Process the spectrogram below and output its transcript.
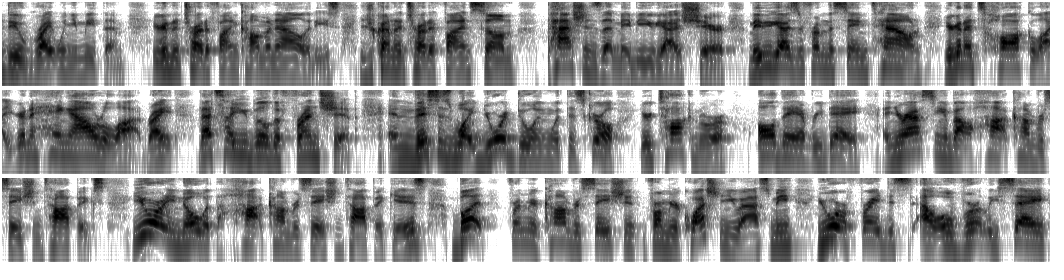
to do right when you meet them? You're to try to find commonalities. You're to try to find some passions that maybe you guys share. Maybe you guys are from the same town. You're to talk a lot. You're to hang out a lot, right? That's how you build a friendship. And this is what you're doing with this girl. You're talking to her all day, every day, and you're asking about hot conversation topics. You already know what the hot conversation topic is, but from your conversation, from your question you asked me, you are afraid to overtly say,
